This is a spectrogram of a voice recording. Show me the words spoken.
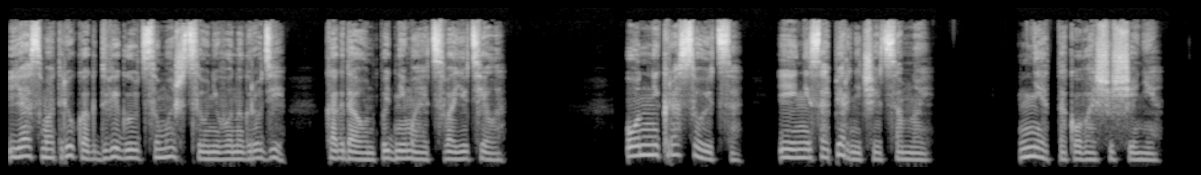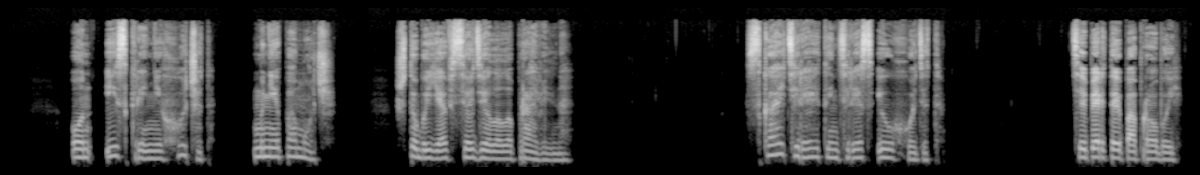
Я смотрю, как двигаются мышцы у него на груди, когда он поднимает свое тело. Он не красуется и не соперничает со мной. Нет такого ощущения. Он искренне хочет мне помочь, чтобы я все делала правильно. Скай теряет интерес и уходит. «Теперь ты попробуй», —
